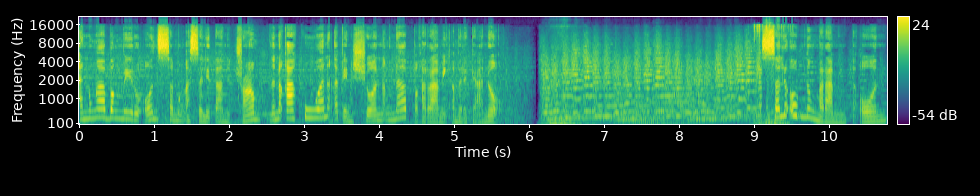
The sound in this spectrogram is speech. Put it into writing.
ano nga bang mayroon sa mga salita ni Trump na nakakuha ng atensyon ng napakaraming Amerikano? Sa loob ng maraming taon,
